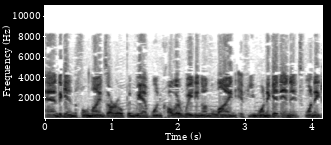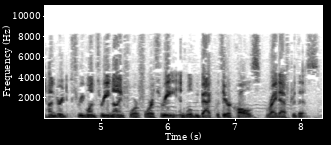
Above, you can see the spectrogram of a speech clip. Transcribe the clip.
And again, the phone lines are open. We have one caller waiting on the line. If you want to get in, it's 1-800-313-9443, and we'll be back with your calls right after this.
